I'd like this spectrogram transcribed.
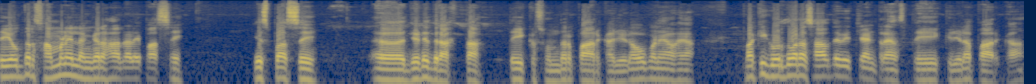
ਤੇ ਉਧਰ ਸਾਹਮਣੇ ਲੰਗਰ ਹਾਲ ਵਾਲੇ ਪਾਸੇ, ਇਸ ਪਾਸੇ ਜਿਹੜੇ ਦਰਖਤ ਆ, ਤੇ ਇੱਕ ਸੁੰਦਰ ਪਾਰਕ ਆ ਜਿਹੜਾ ਉਹ ਬਣਿਆ ਹੋਇਆ। ਬਾਕੀ ਗੁਰਦੁਆਰਾ ਸਾਹਿਬ ਦੇ ਵਿੱਚ ਐਂਟਰੈਂਸ ਤੇ ਇੱਕ ਜਿਹੜਾ ਪਾਰਕ ਆ,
